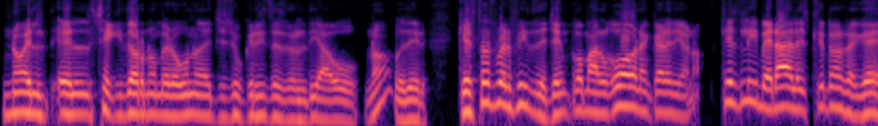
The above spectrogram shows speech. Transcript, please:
no el, el seguidor número uno de Jesucrist des del dia 1, no? Vull dir, que estos perfils de gent com Algor encara diuen, no, que és liberal, és que no sé què.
